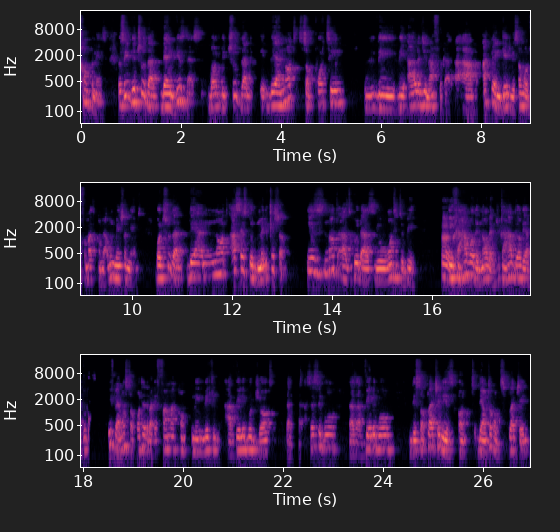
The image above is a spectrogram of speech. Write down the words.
companies. You see, the truth that they're in business, but the truth that they are not supporting the, the allergy in Africa. I've actually engaged with some of the pharmacy companies, I won't mention names, but it's true that they are not, access to medication is not as good as you want it to be. Mm. You can have all the knowledge, you can have all the advocacy. If you are not supported by the pharma company making available drugs that are accessible, that's available, the supply chain is on, they're on top of the supply chain,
